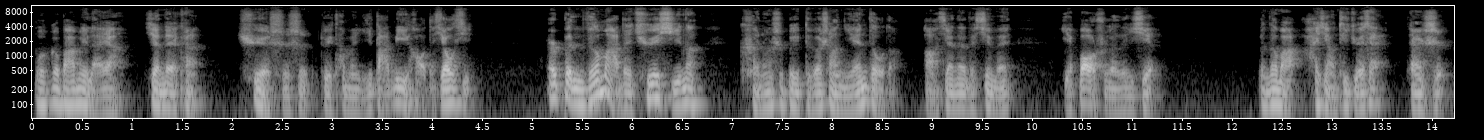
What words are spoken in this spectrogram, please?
博格巴没来呀，现在看确实是对他们一大利好的消息。而本泽马的缺席呢，可能是被德尚撵走的啊。现在的新闻也爆出来了一些，本泽马还想踢决赛，但是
